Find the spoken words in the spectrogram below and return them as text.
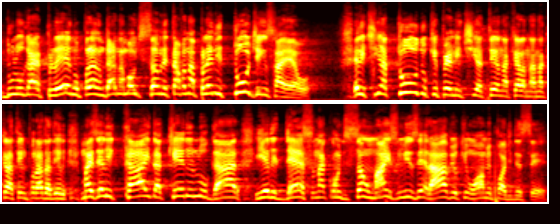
do lugar pleno para andar na maldição. Ele estava na plenitude em Israel. Ele tinha tudo o que permitia ter naquela, naquela temporada dele, mas ele cai daquele lugar e ele desce na condição mais miserável que um homem pode descer.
